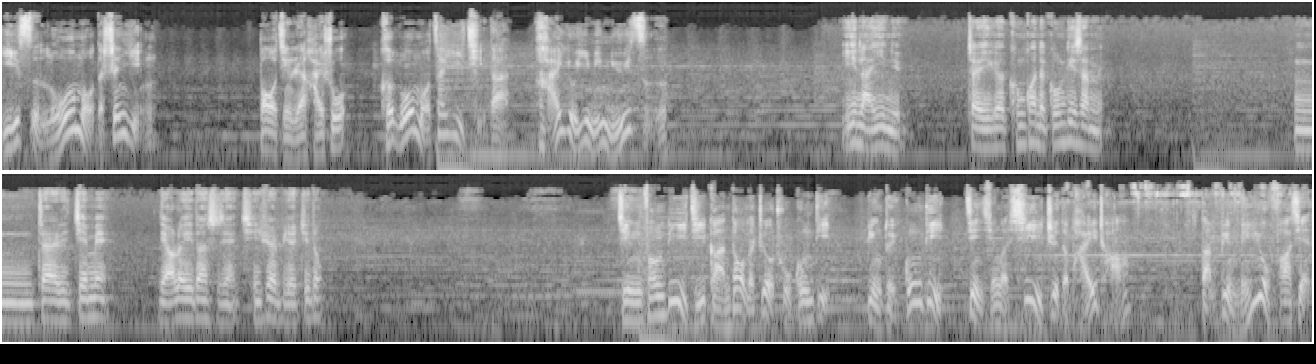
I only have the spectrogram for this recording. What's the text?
疑似罗某的身影。报警人还说，和罗某在一起的还有一名女子，一男一女，在一个空旷的工地上面，嗯，在那里见面，聊了一段时间，情绪还比较激动。警方立即赶到了这处工地，并对工地进行了细致的排查，但并没有发现。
